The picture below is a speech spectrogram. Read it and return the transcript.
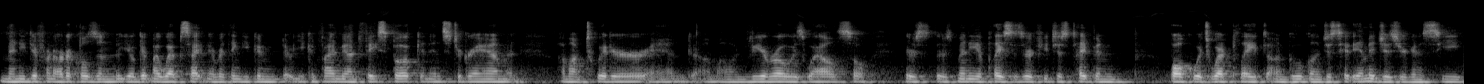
many different articles, and you'll get my website and everything. You can you can find me on Facebook and Instagram, and I'm on Twitter, and I'm on Vero as well. So there's there's many places. Or if you just type in Balkowitsch wet plate on Google and just hit images, you're going to see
